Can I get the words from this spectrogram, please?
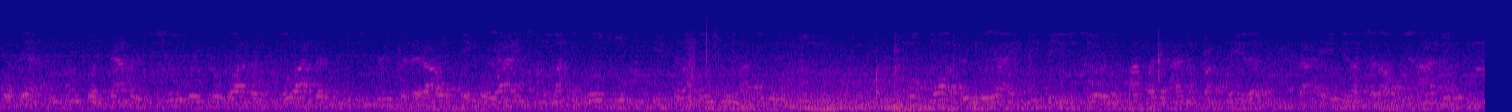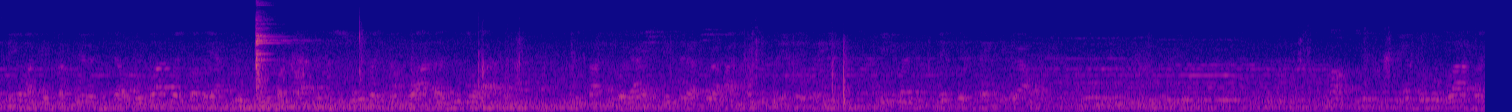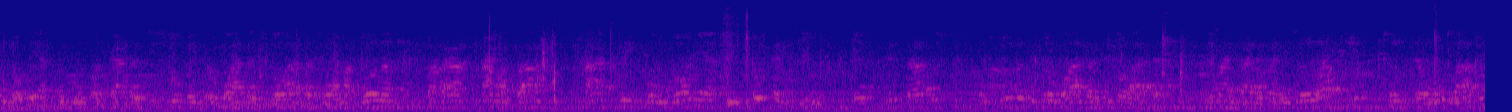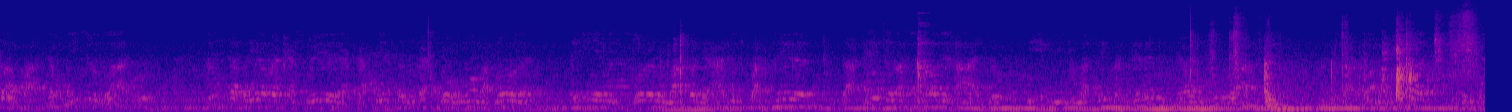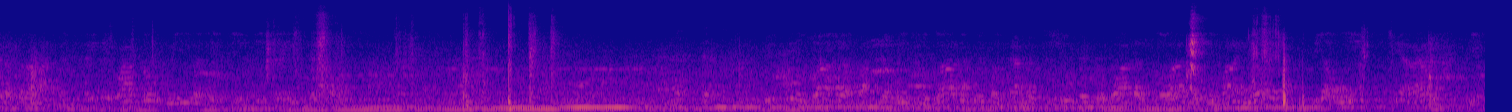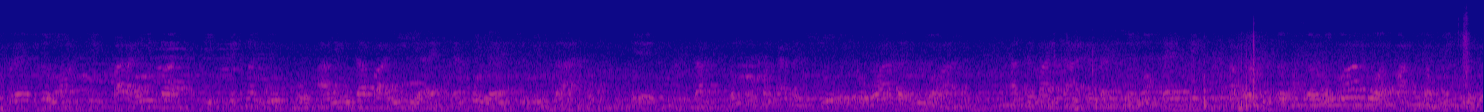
coberto por pancadas de chuva e trovoadas isoladas no Distrito Federal, em Goiás, no Mato Grosso e também no Mato Grosso. Formosa, em Goiás, que tem emissora no mapa de rádio parceira da Rede Nacional de Rádio, tem uma terça-feira de céu nublado e coberto por pancadas de encoberto com pancadas de chuva e trovoadas isoladas no Amazonas, Pará, Amapá, Acre, Rondônia e Tocantins. Esses estados com chuvas e trovoadas isoladas. Demais áreas da região norte, com céu nublado a parcialmente nublado. São Gabriel da Cachoeira, a cabeça do cachorro no Amazonas, tem emissora no mapa de rádios parceiras da Rede Nacional de Rádio. E vive uma terça-feira de céu nublado. Estado do Amazonas, temperatura máxima de 34, mínima de 23 graus. Tempo nublado a parcialmente nublado, com pancadas de chuva trovoadas isoladas no Maranhão, Piauí, Ceará, Rio Grande do Norte, Paraíba Pernambuco, além da Bahia, exceto o leste do estado. Esses estados estão com pancadas de chuva trovoadas isoladas. As demais áreas da região nordeste, a previsão do céu nublado a parcialmente.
